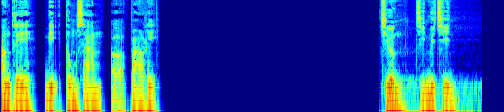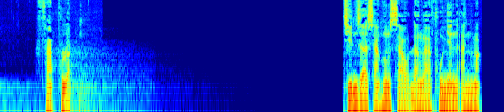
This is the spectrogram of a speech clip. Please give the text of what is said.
André bị tống giam ở Paris. Chương 99 Pháp luật 9 giờ sáng hôm sau, Đăng La phu nhân ăn mặc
